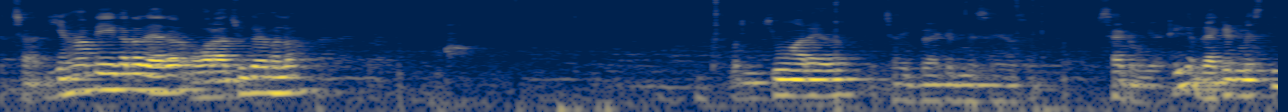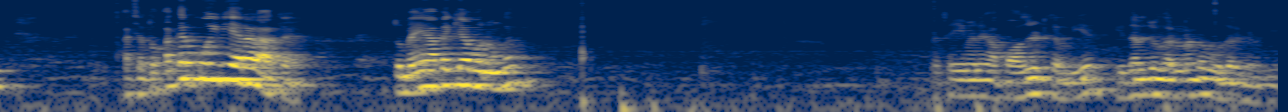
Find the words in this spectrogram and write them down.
अच्छा यहाँ पे एक अलग एरर और आ चुका है भला। और ये क्यों आ रहा है एरर अच्छा एक ब्रैकेट मिस है यहाँ से। सेट हो गया, ठीक है ब्रैकेट मिस थी। अच्छा तो अगर कोई भी एरर आता है तो मैं यहाँ पे क्या बोलूँगा? अच्छा ये मैंने अपोजिट कर दिया, इधर जो करना था वो उधर कर दिया।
